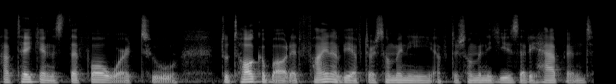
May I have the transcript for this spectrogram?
have taken a step forward to to talk about it finally after so many after so many years that it happened,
